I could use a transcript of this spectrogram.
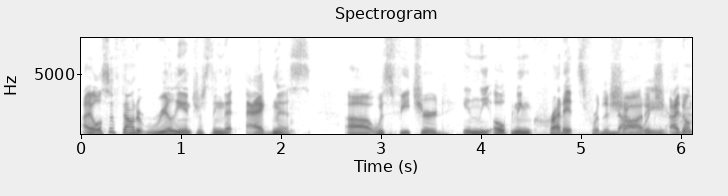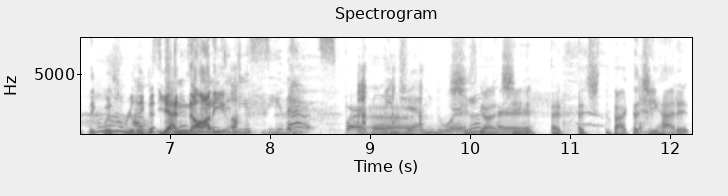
I also found it really interesting that Agnes uh, was featured in the opening credits for the show, which I don't think was really I was yeah gonna naughty. Say, did you see that sparkly Yeah. gemmed word She's on got her? she and, and she, the fact that she had it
